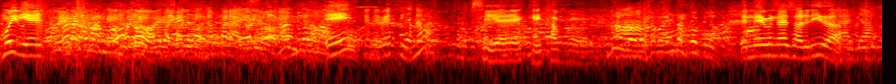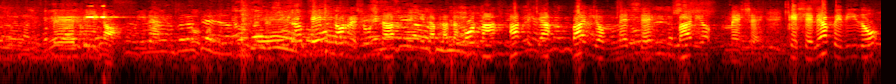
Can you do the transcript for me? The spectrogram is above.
Muy bien. Vecinos. ¿Eh? Que mi vecino. Sí, es que hija, tener una salida. Vecino, mira. Esto resulta de que la plataforma hace ya varios meses, varios meses, que se le ha pedido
